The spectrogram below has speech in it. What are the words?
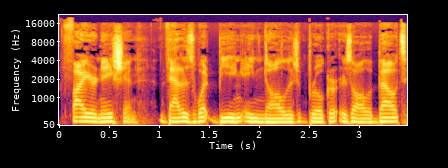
Fire Nation. That is what being a knowledge broker is all about.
